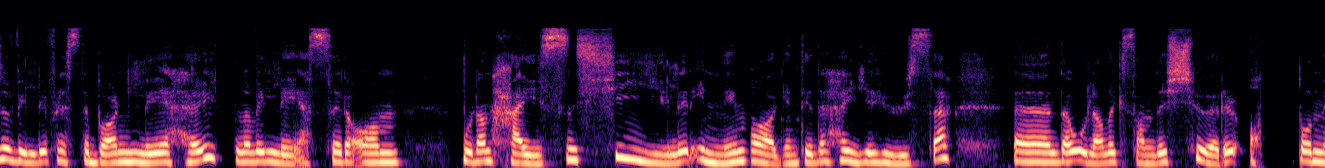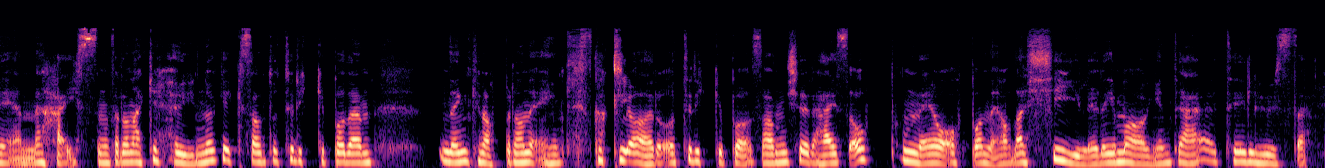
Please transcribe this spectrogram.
så vil de fleste barn le høyt når vi leser om hvordan heisen kiler inni magen til det høye huset eh, da Ole Alexander kjører opp og ned med heisen, for han er ikke høy nok ikke sant, å trykke på den, den, knappen han egentlig skal klare å trykke på. Så han kjører heis opp og ned og opp og ned, og da kiler det i magen til, til huset.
